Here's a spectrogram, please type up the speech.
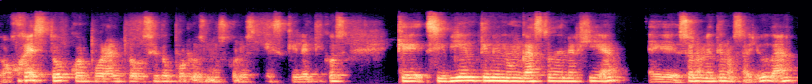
o gesto corporal producido por los músculos esqueléticos que si bien tienen un gasto de energía, eh, solamente nos ayuda,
